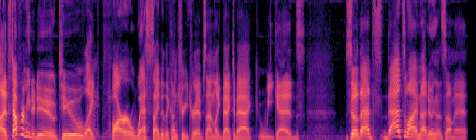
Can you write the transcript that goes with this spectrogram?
Uh, it's tough for me to do two like far west side of the country trips on like back to back weekends. So that's that's why i'm not doing the summit.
